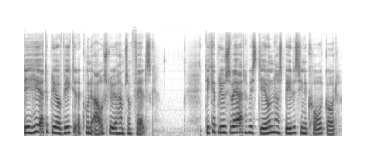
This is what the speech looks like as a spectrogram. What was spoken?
Det er her, det bliver vigtigt at kunne afsløre ham som falsk. Det kan blive svært, hvis djævlen har spillet sine kort godt.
